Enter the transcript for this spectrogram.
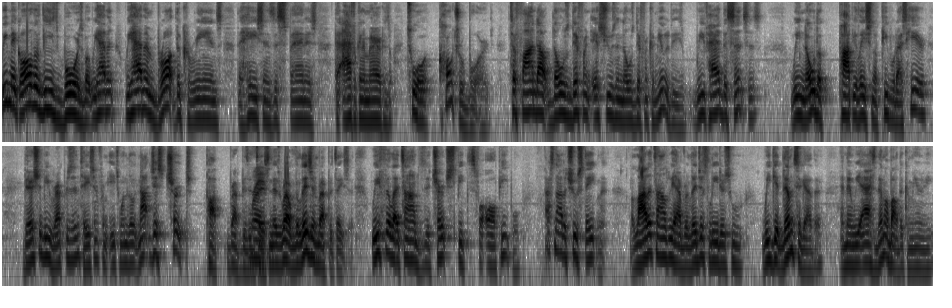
We make all of these boards, but we haven't we haven't brought the Koreans, the Haitians, the Spanish, the African Americans to a cultural board to find out those different issues in those different communities. We've had the census. We know the population of people that's here. There should be representation from each one of those, not just church pop representation Right. as well, religion representation. We feel at times the church speaks for all people. That's not a true statement. A lot of times we have religious leaders who we get them together and then we ask them about the community.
